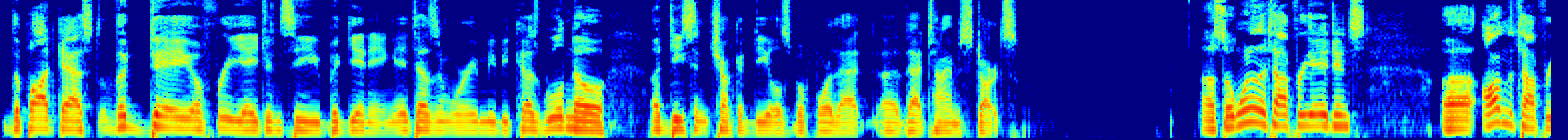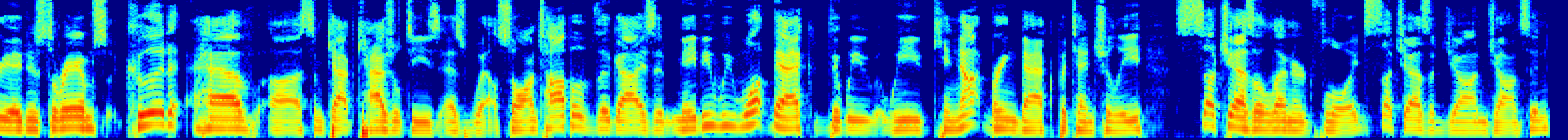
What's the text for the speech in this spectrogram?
the podcast the day of free agency beginning. It doesn't worry me because we'll know a decent chunk of deals before that uh, that time starts. Uh, so one of the top free agents uh, on the top free agents, the Rams could have uh, some cap casualties as well. So on top of the guys that maybe we want back that we we cannot bring back potentially, such as a Leonard Floyd, such as a John Johnson,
